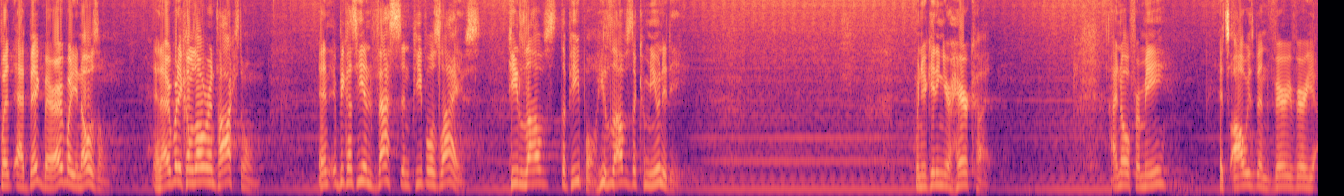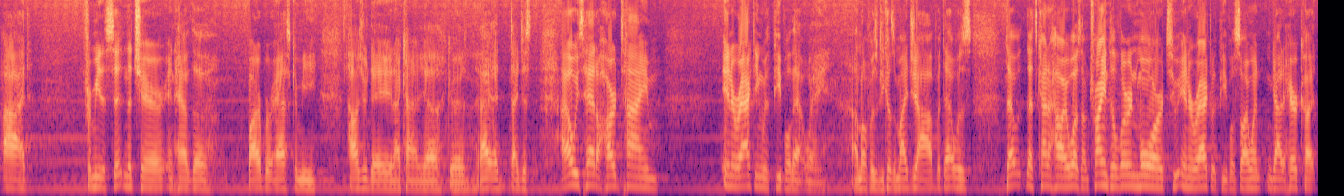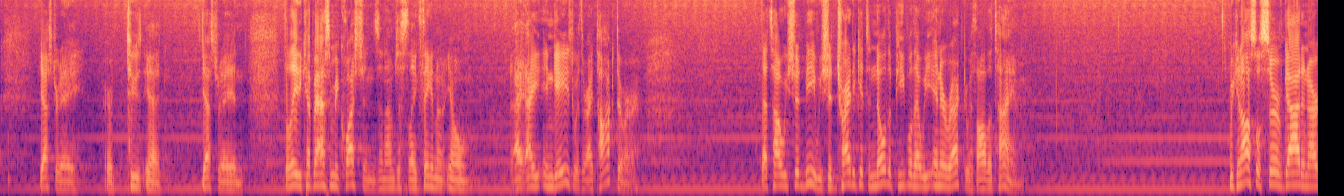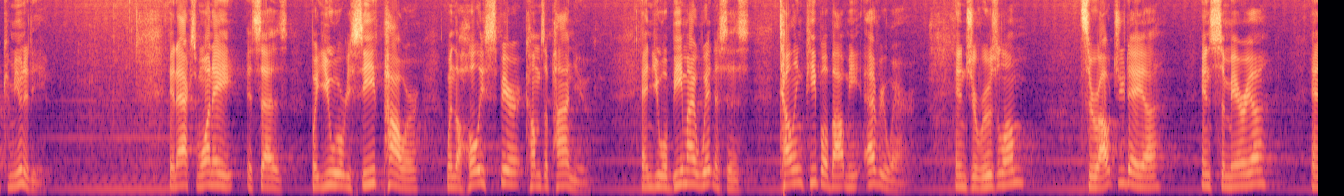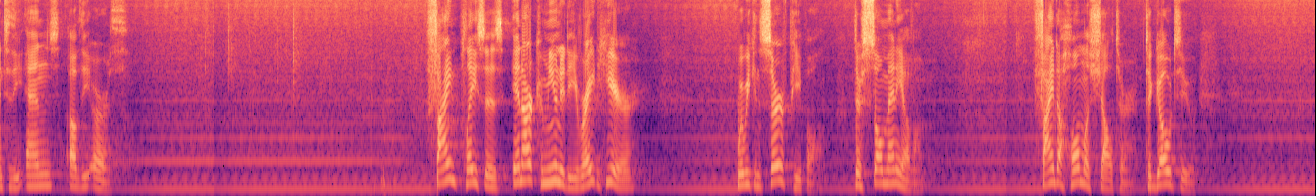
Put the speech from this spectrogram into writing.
But at Big Bear, everybody knows him. And everybody comes over and talks to him. And because he invests in people's lives. He loves the people. He loves the community. when you're getting your hair cut. I know for me, it's always been very, very odd for me to sit in the chair and have the barber asking me, How's your day? And I kind of, yeah, good. I, I, I, just, I always had a hard time interacting with people that way. I don't know if it was because of my job, but that was, that, that's kind of how I was. I'm trying to learn more to interact with people. So I went and got a haircut yesterday, or Tuesday, yeah, yesterday. And the lady kept asking me questions, and I'm just like thinking, you know, I, I engaged with her, I talked to her. That's how we should be. We should try to get to know the people that we interact with all the time. We can also serve God in our community. In Acts 1 8, it says, But you will receive power when the Holy Spirit comes upon you, and you will be my witnesses, telling people about me everywhere in Jerusalem, throughout Judea, in Samaria, and to the ends of the earth. Find places in our community right here where we can serve people. There's so many of them. Find a homeless shelter to go to.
